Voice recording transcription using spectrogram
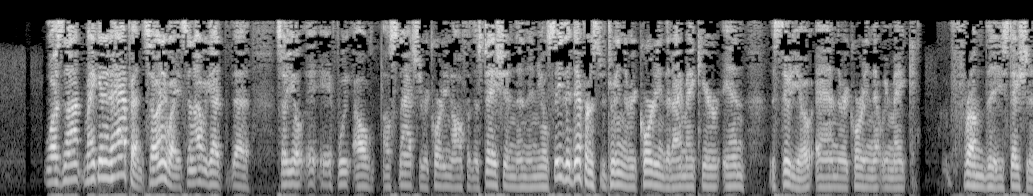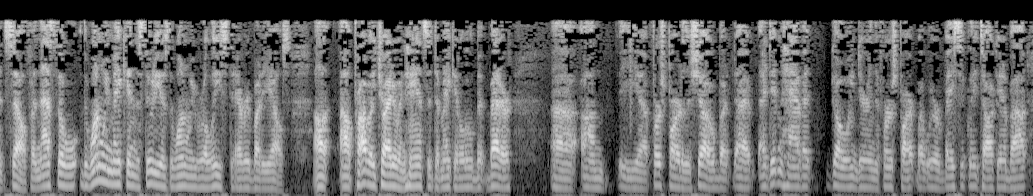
was not making it happen. So anyway, so now we got. Uh, so you'll if we I'll I'll snatch the recording off of the station, and then you'll see the difference between the recording that I make here in the studio and the recording that we make from the station itself, and that's the the one we make in the studio is the one we release to everybody else. I'll I'll probably try to enhance it to make it a little bit better uh, on the uh, first part of the show, but uh, I didn't have it going during the first part. But we were basically talking about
